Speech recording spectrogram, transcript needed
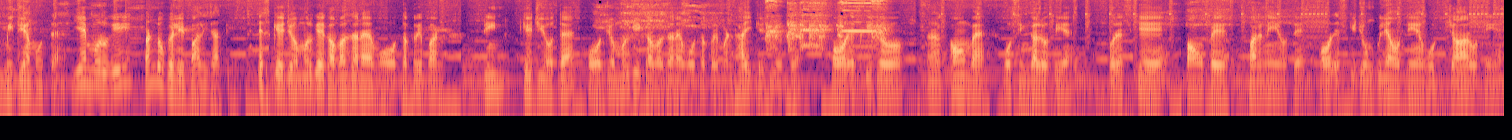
मीडियम होता है। ये मुर्गी अंडों के लिए पाली जाती है। इसके जो मुर्गे का वज़न है वो तकरीबन तीन के होता है और जो मुर्गी का वज़न है वो तकरीबन ढाई के जी होता है। और इसकी जो कॉम्ब है, वो सिंगल होती है और इसके पाँव पे पर नहीं होते और इसकी जो उंगलियाँ होती हैं, वो चार होती हैं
